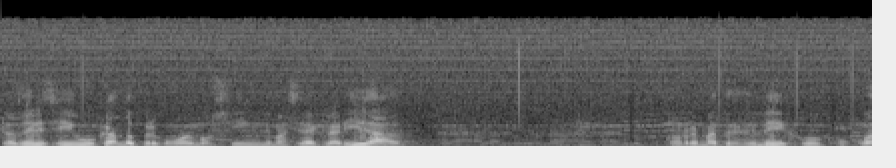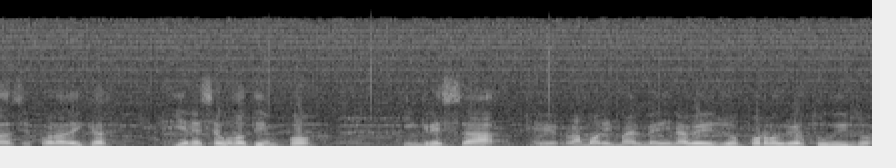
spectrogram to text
Talleres sigue buscando, pero como vemos sin demasiada claridad. Con remates de lejos, con jugadas esporádicas. Y en el segundo tiempo ingresa eh, Ramón Ismael Medina Bello por Rodrigo Estudillo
